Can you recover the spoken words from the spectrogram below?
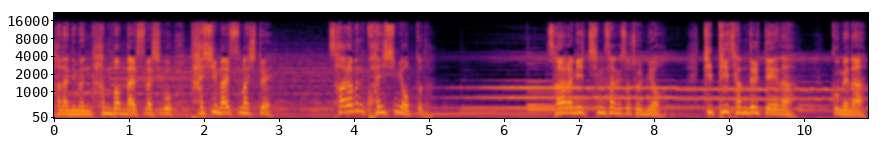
하나님은 한 번 말씀하시고 다시 말씀하시되 사람은 관심이 없도다. 사람이 침상에서 졸며 깊이 잠들 때에나 꿈에나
